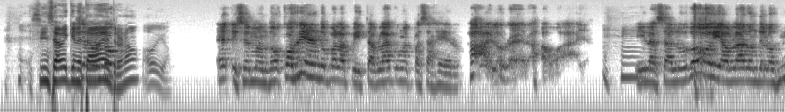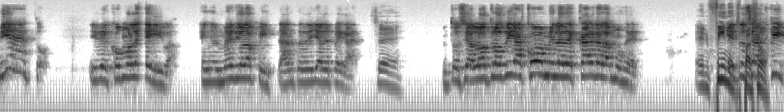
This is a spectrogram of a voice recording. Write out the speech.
Sin saber quién Y estaba mandó- dentro, ¿no? Obvio. Eh, y se mandó corriendo para la pista a hablar con el pasajero. How are you?" Y la saludó y hablaron de los nietos y de cómo le iba en el medio de la pista antes de ella de pegar. Sí. Entonces al otro día come y le descarga a la mujer. En Y Phoenix entonces pasó. aquí,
